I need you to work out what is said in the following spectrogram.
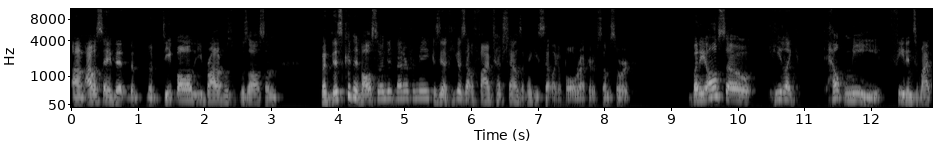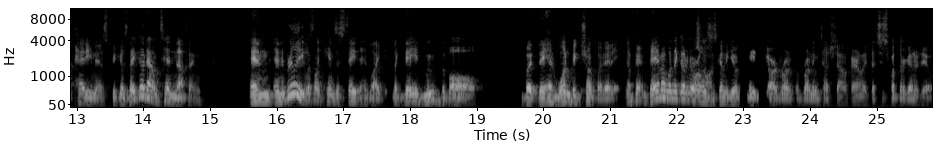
Um, I will say that the the deep ball that you brought up was was awesome. But this could have also ended better for me because yeah, he goes out with five touchdowns. I think he set like a bowl record of some sort. But he also he like helped me feed into my pettiness because they go down 10 nothing. And and really it wasn't like Kansas State had like like they had moved the ball, but they had one big chunk play. They Bama when they go to New Orleans is going to give an 80 yard run, running touchdown. Apparently, that's just what they're going to do.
